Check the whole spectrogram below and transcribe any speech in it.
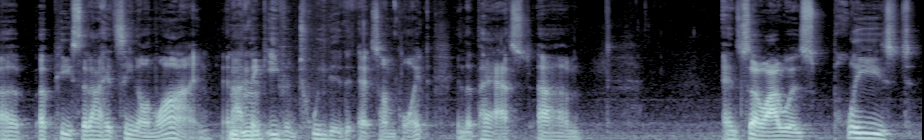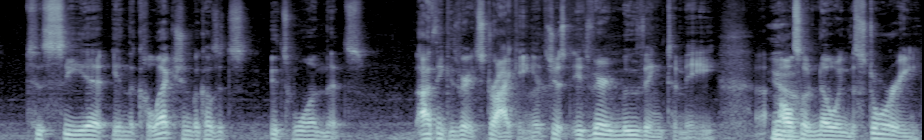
a, a piece that I had seen online, and mm-hmm. I think even tweeted at some point in the past. Um, and so I was pleased to see it in the collection because it's it's one that's I think is very striking. It's just it's very moving to me. Uh, yeah. Also knowing the story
